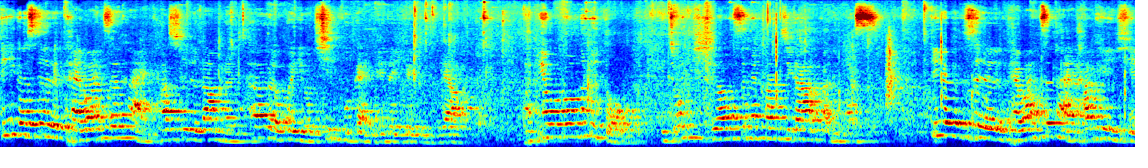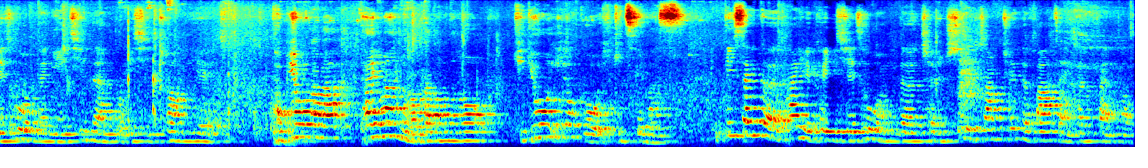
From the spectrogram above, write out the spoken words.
第一个是台湾真奶，它是让人喝了会有幸福感觉的一个饮料。タピオカを飲むと非常に幸せな感じがあります。第二个是台湾真奶，它可以协助我们的年轻人创业。タピオカは台湾の若者の起業意欲を引きつけます。第三个，它也可以协助我们的城市商圈的发展跟繁荣。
